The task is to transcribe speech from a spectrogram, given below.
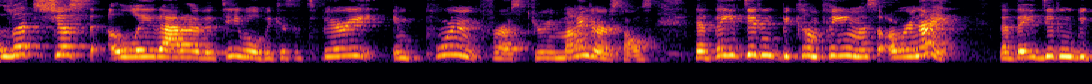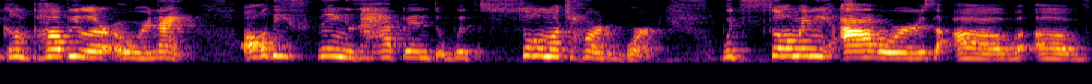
let's just lay that out the table because it's very important for us to remind ourselves that they didn't become famous overnight that they didn't become popular overnight all these things happened with so much hard work, with so many hours of, of,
